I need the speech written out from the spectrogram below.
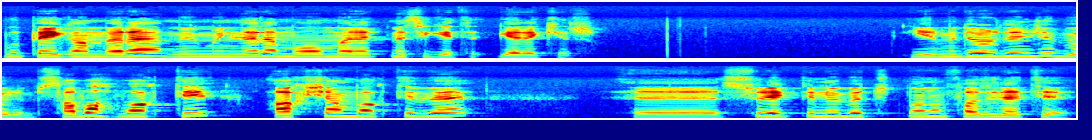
bu peygambere, müminlere muamele etmesi gerekir. 24. bölüm Sabah vakti, akşam vakti ve e, sürekli nöbet tutmanın fazileti.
